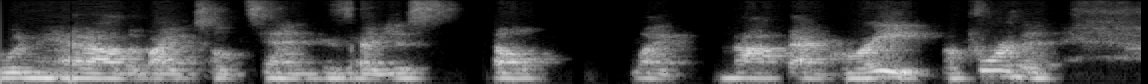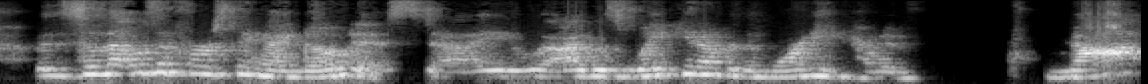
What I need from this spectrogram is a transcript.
wouldn't head out of the bike till 10 because I just felt like not that great before then. So that was the first thing I noticed. I, I was waking up in the morning kind of not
